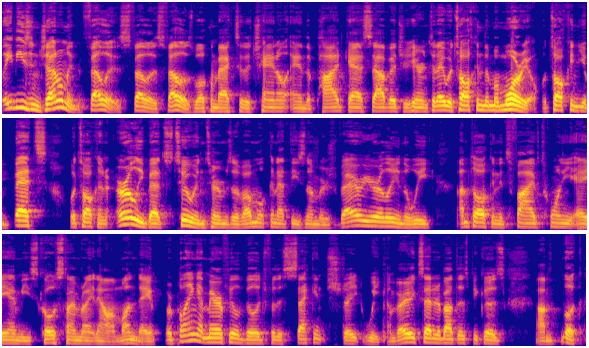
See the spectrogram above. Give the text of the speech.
Ladies and gentlemen, fellas, fellas, fellas, welcome back to the channel and the podcast. Sal Vetri here, and today we're talking the Memorial. We're talking your bets. We're talking early bets too. In terms of, I'm looking at these numbers very early in the week. I'm talking it's 5:20 a.m. East Coast time right now on Monday. We're playing at Muirfield Village for the second straight week. I'm very excited about this because, um, look,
